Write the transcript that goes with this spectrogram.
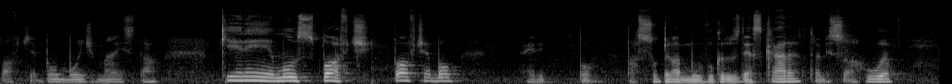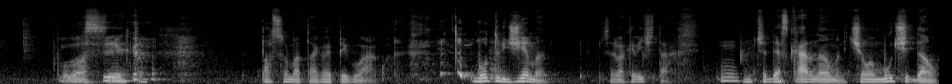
Ploft é bom, bom demais e tal. Queremos Ploft. Ploft é bom. Aí ele, pô, passou pela muvuca dos 10 caras, atravessou a rua, pulou a cerca, passou no matagal e pegou água. No outro dia, mano, você não vai acreditar. Não tinha 10 caras, não, mano. Tinha uma multidão.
